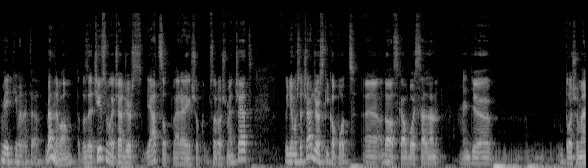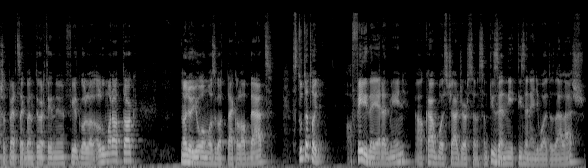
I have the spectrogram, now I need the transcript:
végkimenetel? Benne van. Tehát azért Chiefs meg a Chargers játszott már elég sok szoros meccset. Ugye most a Chargers kikapott a Dallas Cowboys ellen egy utolsó másodpercekben történő field goal alul maradtak. Nagyon jól mozgatták a labdát. Ezt tudtad, hogy a félidei eredmény a Cowboys Chargers-en 14-11 volt az állás.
